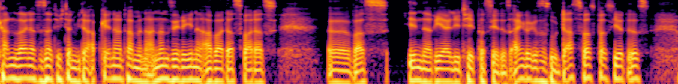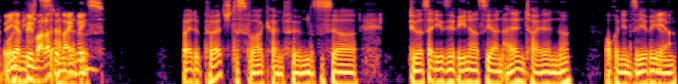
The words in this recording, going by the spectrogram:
kann sein, dass sie es natürlich dann wieder abgeändert haben in einer anderen Sirene, aber das war das, äh, was in der Realität passiert ist. Eigentlich ist es nur das, was passiert ist. Welcher Film war das jetzt eigentlich? Bei The Purge, das war kein Film. Das ist ja, du hast ja die Sirene hast ja in allen Teilen, ne? Auch in den Serien. Ja.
